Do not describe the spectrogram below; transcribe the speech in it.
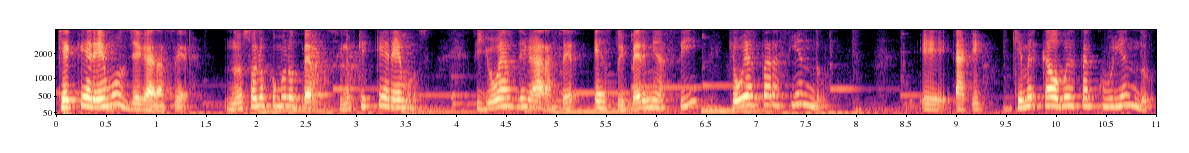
¿Qué queremos llegar a ser? No es solo cómo nos vemos, sino qué queremos. Si yo voy a llegar a hacer esto y verme así, ¿qué voy a estar haciendo? Eh, ¿a qué, qué mercado voy a estar cubriendo?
